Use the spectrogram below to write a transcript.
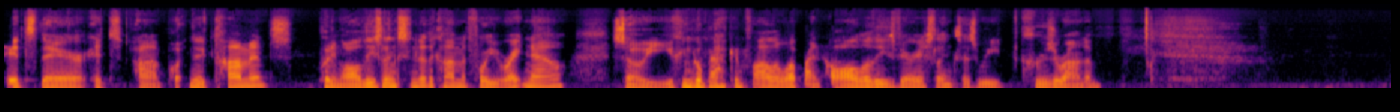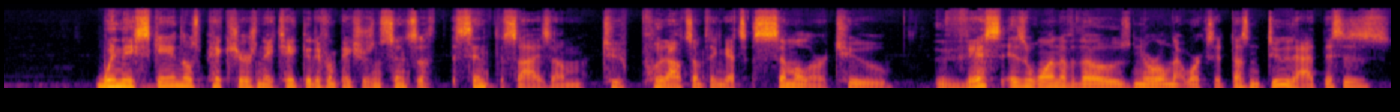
It's there. It's uh, put in the comments. Putting all these links into the comments for you right now, so you can go back and follow up on all of these various links as we cruise around them. When they scan those pictures and they take the different pictures and synth- synthesize them to put out something that's similar to this is one of those neural networks that doesn't do that. This is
